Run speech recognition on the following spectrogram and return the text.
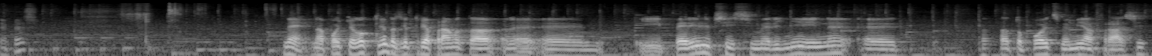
Για πες. Ναι, να πω κι εγώ κλείνοντας για τρία πράγματα. Ε, ε, η περίληψη σημερινή είναι ε, θα το πω έτσι με μία φράση,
